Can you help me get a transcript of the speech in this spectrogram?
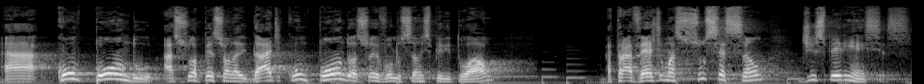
ah, compondo a sua personalidade, compondo a sua evolução espiritual, através de uma sucessão de experiências.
